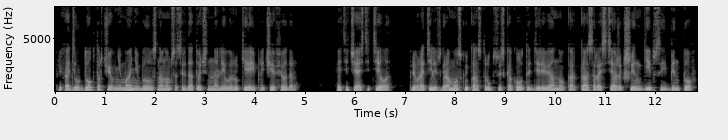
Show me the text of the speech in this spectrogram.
Приходил доктор, чье внимание было в основном сосредоточено на левой руке и плече Федора. Эти части тела превратились в громоздкую конструкцию из какого-то деревянного каркаса, растяжек, шин, гипса и бинтов.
